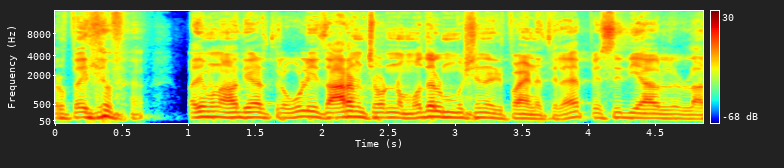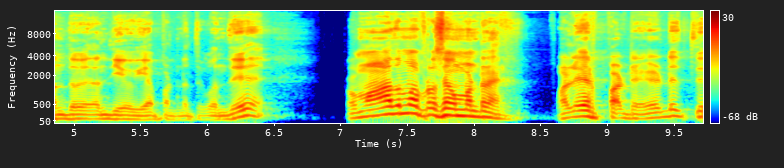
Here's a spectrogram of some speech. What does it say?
ஒரு பெரிய பதிமூணாம் அதிகாரத்தில் ஊழியத்தை ஆரம்பித்த உடனே முதல் மிஷினரி பயணத்தில் பிசிதியாவில் உள்ள அந்த அந்தியோகியா பட்டணத்துக்கு வந்து பிரமாதமாக பிரசங்கம் பண்ணுறார் பழைய ஏற்பாட்டை எடுத்து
